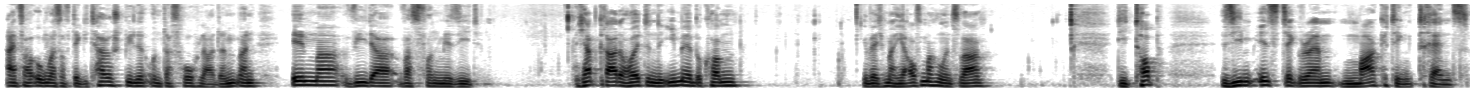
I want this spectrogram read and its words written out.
einfach irgendwas auf der Gitarre spiele und das hochlade, damit man immer wieder was von mir sieht. Ich habe gerade heute eine E-Mail bekommen, die werde ich mal hier aufmachen, und zwar die Top 7 Instagram Marketing Trends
